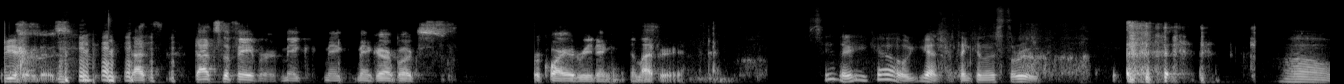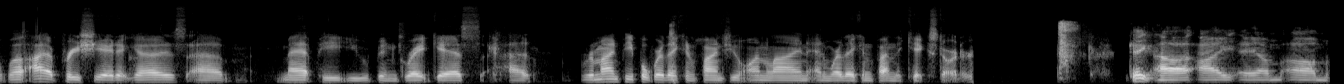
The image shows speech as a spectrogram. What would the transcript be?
That's Yeah. it is. that's that's the favor. Make make make our books required reading in Latveria. See, there you go. You guys are thinking this through. Oh, well, I appreciate it, guys. Uh, Matt, Pete, you've been great guests. Uh, remind people where they can find you online and where they can find the Kickstarter. Okay, uh, I am um,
